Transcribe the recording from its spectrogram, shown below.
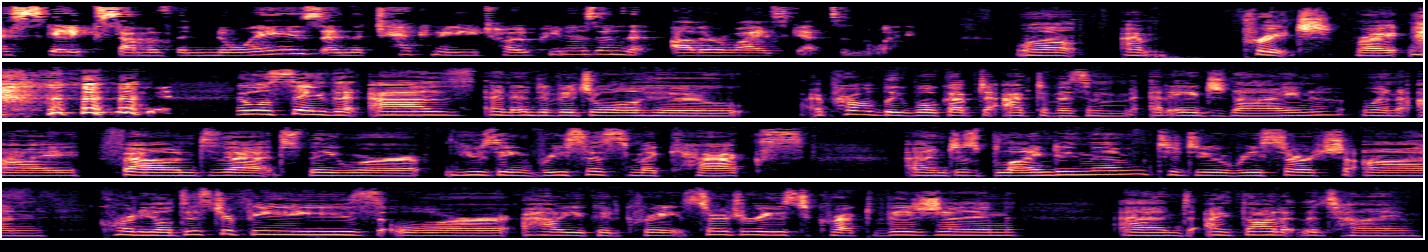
escape some of the noise and the techno utopianism that otherwise gets in the way. Well, I'm preach, right? I will say that as an individual who I probably woke up to activism at age nine when I found that they were using rhesus macaques and just blinding them to do research on corneal dystrophies or how you could create surgeries to correct vision. And I thought at the time,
